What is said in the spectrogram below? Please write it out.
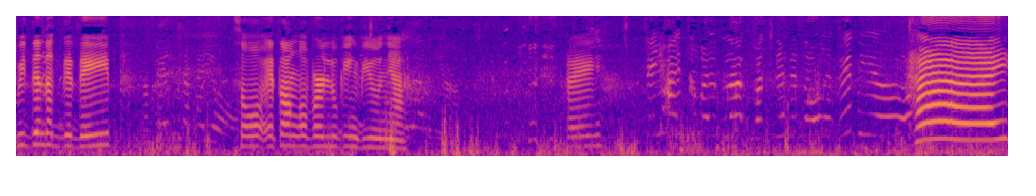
With the nagde-date. So, ito ang overlooking view niya. Okay. Say hi to my vlog, but this is only video. Hi!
